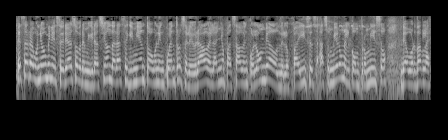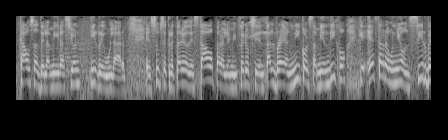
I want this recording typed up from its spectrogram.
Esta reunión ministerial sobre migración dará seguimiento a un encuentro celebrado el año pasado en Colombia, donde los países asumieron el compromiso de abordar las causas de la migración irregular. El subsecretario de Estado para el hemisferio occidental, Brian Nichols, también dijo que esta reunión sirve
